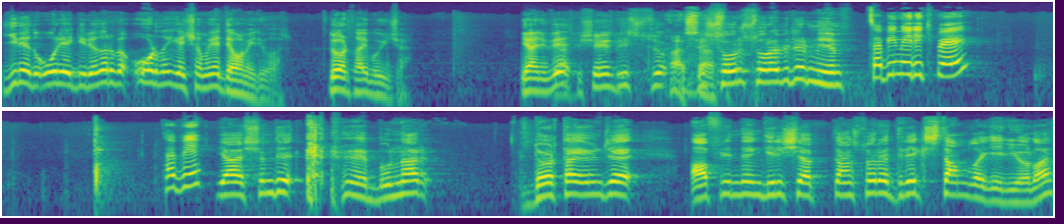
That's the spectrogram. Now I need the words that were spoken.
yine de oraya geliyorlar ve orada yaşamaya devam ediyorlar. 4 ay boyunca. Yani ve Bir şey Bir, so- bir sen- soru sorabilir miyim? Tabii Melik Bey. Tabii. Ya şimdi bunlar 4 ay önce Afrin'den giriş yaptıktan sonra direkt İstanbul'a geliyorlar.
